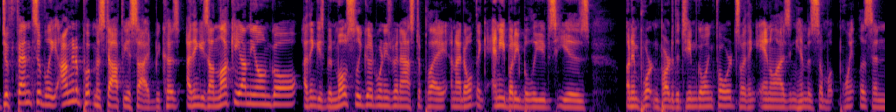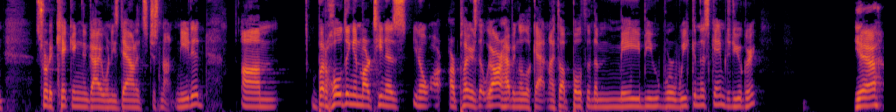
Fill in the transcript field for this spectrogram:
defensively, I'm going to put Mustafi aside because I think he's unlucky on the own goal. I think he's been mostly good when he's been asked to play, and I don't think anybody believes he is an important part of the team going forward. So I think analyzing him is somewhat pointless and sort of kicking a guy when he's down, it's just not needed. Um, but Holding and Martinez, you know, are, are players that we are having a look at, and I thought both of them maybe were weak in this game. Did you agree? Yeah,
